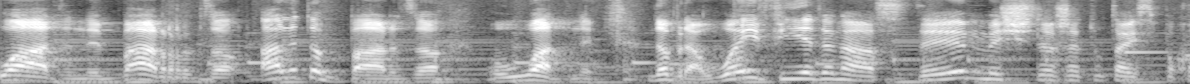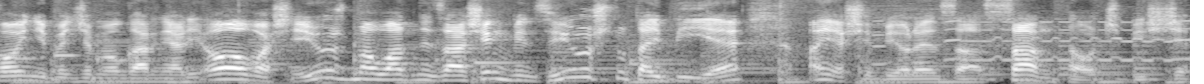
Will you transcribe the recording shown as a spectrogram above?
ładny, bardzo, ale to bardzo ładny. Dobra, Wave 11, myślę, że tutaj spokojnie będziemy ogarniali. O właśnie, już ma ładny zasięg, więc już tutaj bije, a ja się biorę za Santa oczywiście.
